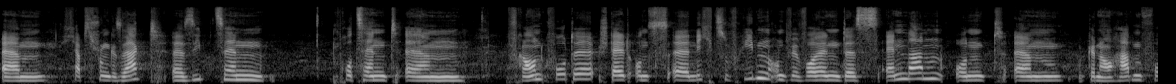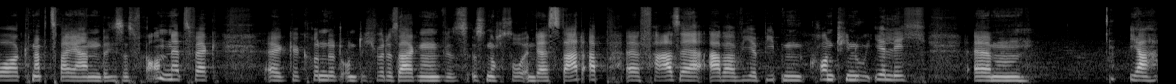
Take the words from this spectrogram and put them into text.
Ähm, ich habe es schon gesagt, äh, 17 Prozent ähm, Frauenquote stellt uns äh, nicht zufrieden und wir wollen das ändern und ähm, genau haben vor knapp zwei Jahren dieses Frauennetzwerk äh, gegründet und ich würde sagen, es ist noch so in der Start-up-Phase, aber wir bieten kontinuierlich ähm, ja,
